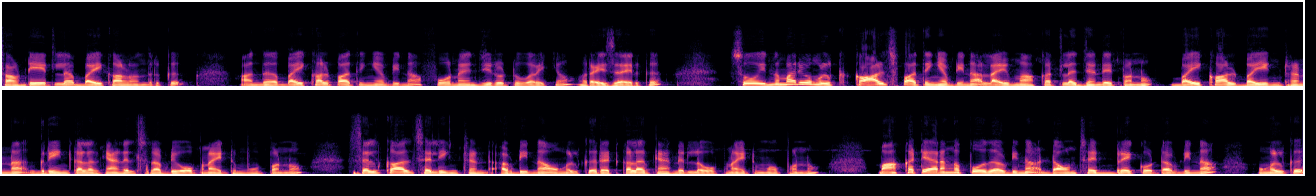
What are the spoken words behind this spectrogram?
செவன்ட்டி எயிட்டில் பைக்கால் வந்திருக்கு. அந்த பைக்கால் பார்த்தீங்க அப்படின்னா ஃபோர் நைன் ஜீரோ டூ வரைக்கும் ரைஸ் ஆயிருக்கு. ஸோ இந்த மாதிரி உங்களுக்கு கால்ஸ் பார்த்தீங்க அப்படின்னா லைவ் மார்க்கெட்டில் ஜென்ரேட் பண்ணும். பை கால் பையிங் ட்ரெண்ட்னா க்ரீன் கலர் கேண்டில்ஸில் அப்படியே ஓப்பன் ஆகிட்டு மூவ் பண்ணும். செல் கால் செல்லிங் ட்ரெண்ட் அப்படின்னா உங்களுக்கு ரெட் கலர் கேண்டிலில் ஓப்பன் ஆகிட்டு மூவ் பண்ணும். மார்க்கெட் இறங்க போகுது அப்படின்னா டவுன் சைட் பிரேக் அவுட் அப்படின்னா உங்களுக்கு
